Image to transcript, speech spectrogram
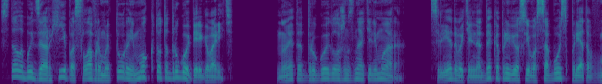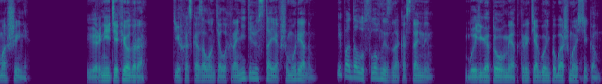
Стало быть, за Архипа с Лавром и Турой мог кто-то другой переговорить. Но этот другой должен знать Эльмара. Следовательно, Дека привез его с собой, спрятав в машине. «Верните Федора», — тихо сказал он телохранителю, стоявшему рядом, и подал условный знак остальным. «Быть готовыми открыть огонь по башмачникам».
